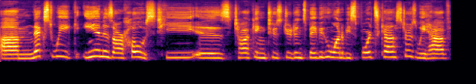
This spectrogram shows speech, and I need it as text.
Um, next week, Ian is our host. He is talking to students maybe who want to be sportscasters. We have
